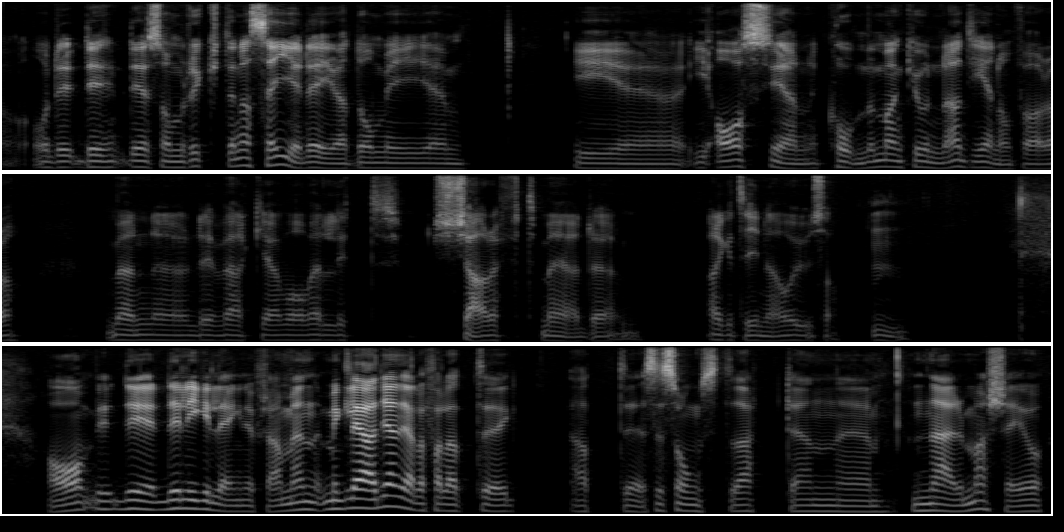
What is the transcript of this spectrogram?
och det, det, det som ryktena säger det är ju att de i, eh, i, eh, i Asien kommer man kunna att genomföra. Men det verkar vara väldigt kärvt med Argentina och USA. Mm. Ja, det, det ligger längre fram. Men, men glädjande i alla fall att, att säsongstarten närmar sig. Och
